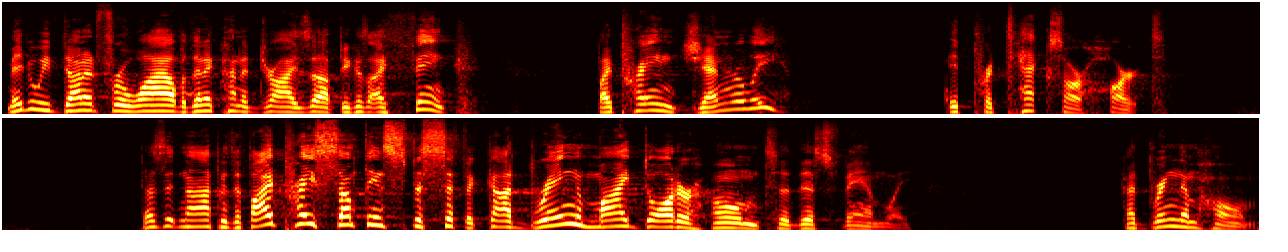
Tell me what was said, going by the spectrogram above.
Maybe we've done it for a while, but then it kind of dries up because I think by praying generally, it protects our heart. Does it not? Because if I pray something specific, God, bring my daughter home to this family. God, bring them home.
